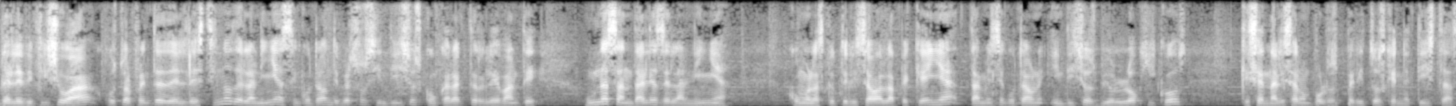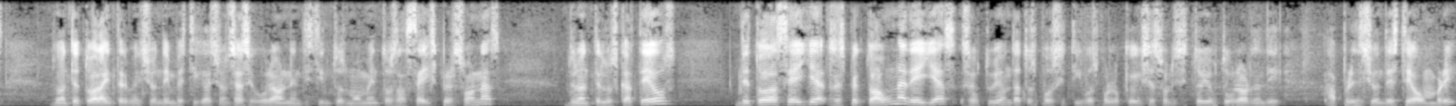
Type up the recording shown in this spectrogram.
del edificio A, justo al frente del destino de la niña, se encontraron diversos indicios con carácter relevante. Unas sandalias de la niña, como las que utilizaba la pequeña, también se encontraron indicios biológicos que se analizaron por los peritos genetistas. Durante toda la intervención de investigación se aseguraron en distintos momentos a seis personas durante los cateos de todas ellas, respecto a una de ellas, se obtuvieron datos positivos, por lo que hoy se solicitó y obtuvo la orden de aprehensión de este hombre,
